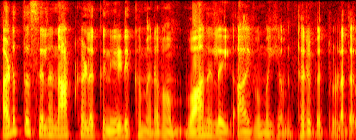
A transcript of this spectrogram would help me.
அடுத்த சில நாட்களுக்கு நீடிக்கும் எனவும் வானிலை ஆய்வு மையம் தெரிவித்துள்ளது.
